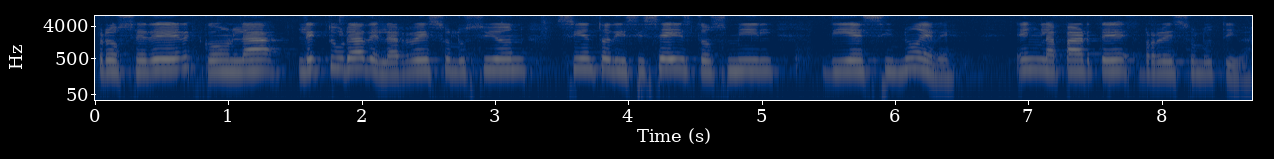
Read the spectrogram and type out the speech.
proceder con la lectura de la resolución 116-2019 en la parte resolutiva.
